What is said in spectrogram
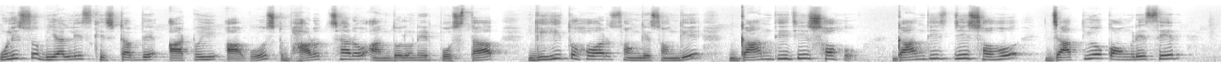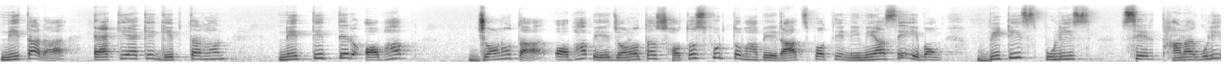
উনিশশো বিয়াল্লিশ খ্রিস্টাব্দে আটই আগস্ট ভারত ছাড়ো আন্দোলনের প্রস্তাব গৃহীত হওয়ার সঙ্গে সঙ্গে গান্ধীজি সহ গান্ধীজি সহ জাতীয় কংগ্রেসের নেতারা একে একে গ্রেপ্তার হন। নেতৃত্বের অভাব জনতা অভাবে, জনতা স্বতঃস্ফূর্তভাবে রাজপথে নেমে আসে এবং ব্রিটিশ পুলিশের থানাগুলি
